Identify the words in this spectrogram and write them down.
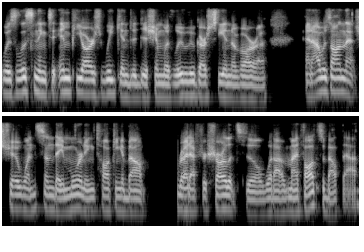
was listening to NPR's Weekend Edition with Lulu Garcia Navarro. And I was on that show one Sunday morning talking about right after Charlottesville what I, my thoughts about that.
